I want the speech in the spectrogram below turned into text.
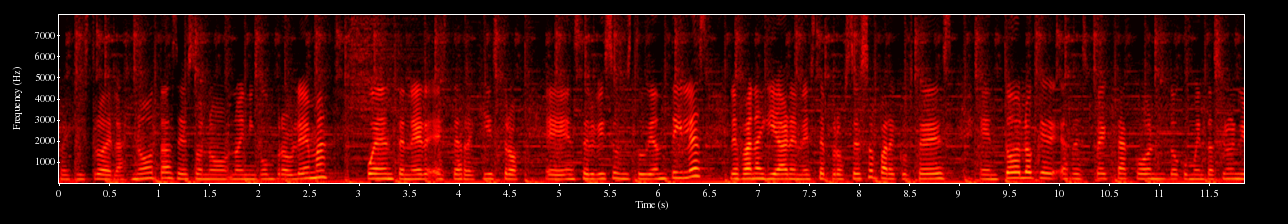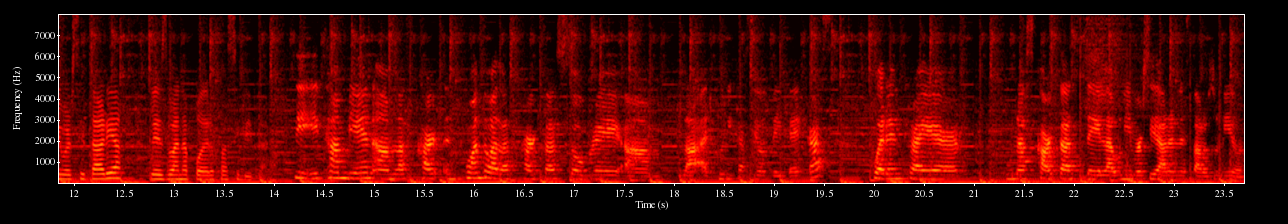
registro de las notas, eso no, no, hay ningún problema. Pueden tener este registro eh, en servicios estudiantiles. Les van a guiar en este proceso para que ustedes en todo lo que respecta con documentación universitaria les van a poder facilitar. Sí, y también um, las en cuanto a las cartas sobre um, la adjudicación de becas, pueden traer unas cartas de la universidad en Estados Unidos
